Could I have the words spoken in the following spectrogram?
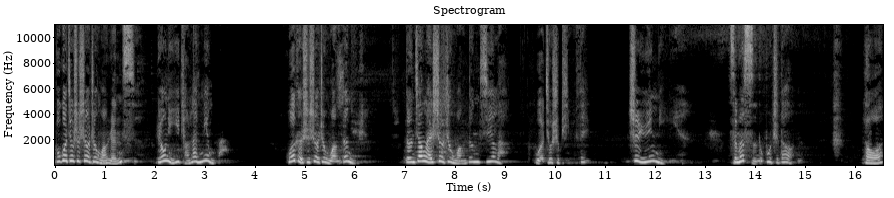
不过就是摄政王仁慈，留你一条烂命吧。我可是摄政王的女人，等将来摄政王登基了，我就是嫔妃。至于你，怎么死都不知道呢？好啊，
